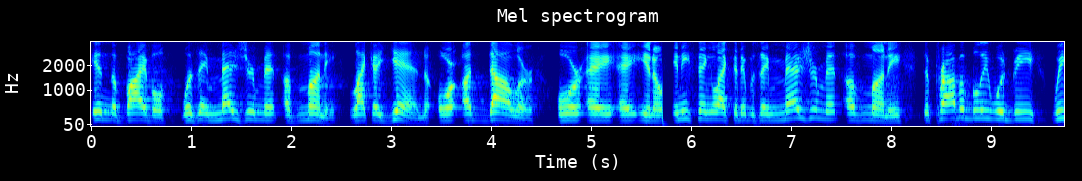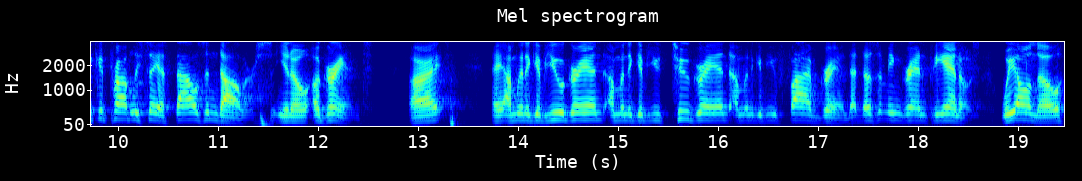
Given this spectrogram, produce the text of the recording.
in the Bible was a measurement of money, like a yen or a dollar or a, a, you know anything like that. It was a measurement of money that probably would be we could probably say a thousand dollars, you know, a grand. All right. Hey, I'm going to give you a grand. I'm going to give you two grand. I'm going to give you five grand. That doesn't mean grand pianos. We all know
